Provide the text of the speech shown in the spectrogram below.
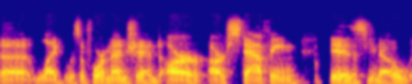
uh, like was aforementioned, our, our staffing is, you know,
